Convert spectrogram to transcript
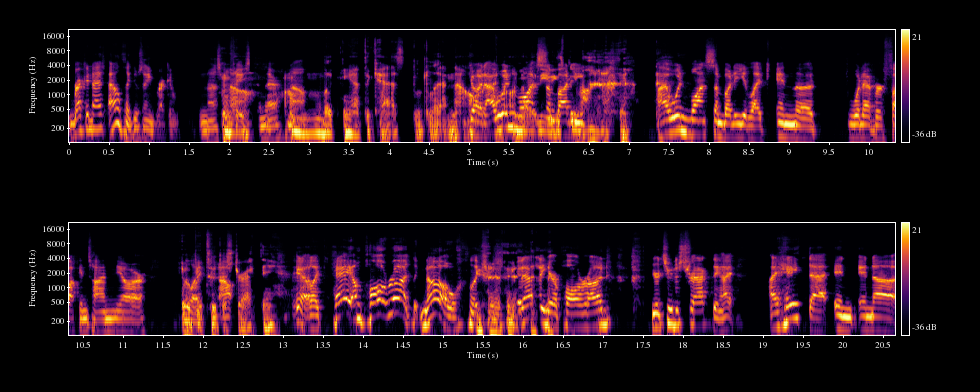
recognized? I don't think there was any recognizable No. face in there. No. I'm looking at the cast now. Good. I wouldn't want somebody- I wouldn't want somebody like in the whatever fucking time they are. It would like, be too out- distracting. Yeah, like, hey, I'm Paul Rudd. Like, no, like, get out of here, Paul Rudd. You're too distracting. I I hate that in in uh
